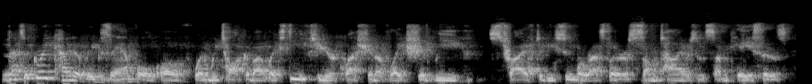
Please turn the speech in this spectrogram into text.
yeah. that's a great kind of example of when we talk about like Steve to your question of like should we strive to be sumo wrestlers sometimes in some cases.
